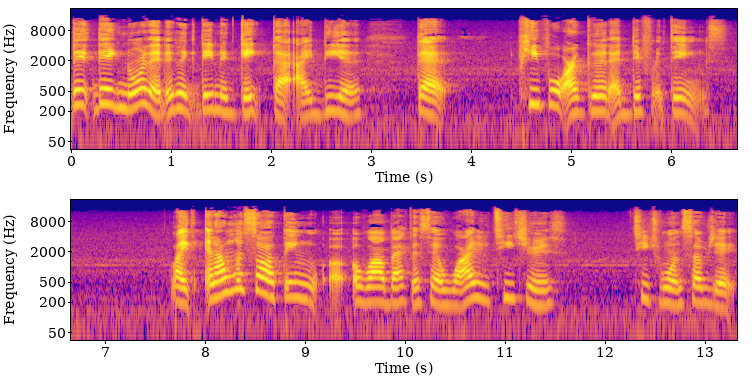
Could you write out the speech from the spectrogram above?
they they ignore that they they negate that idea that people are good at different things like, and I once saw a thing a, a while back that said, why do teachers teach one subject,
